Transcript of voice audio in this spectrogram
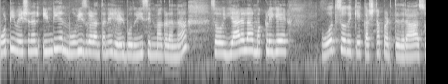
ಮೋಟಿವೇಶನಲ್ ಇಂಡಿಯನ್ ಮೂವೀಸ್ಗಳಂತಲೇ ಹೇಳ್ಬೋದು ಈ ಸಿನಿಮಾಗಳನ್ನು. ಸೊ ಯಾರೆಲ್ಲ ಮಕ್ಕಳಿಗೆ ಓದಿಸೋದಕ್ಕೆ ಕಷ್ಟಪಡ್ತಿದ್ದೀರಾ? ಸೊ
